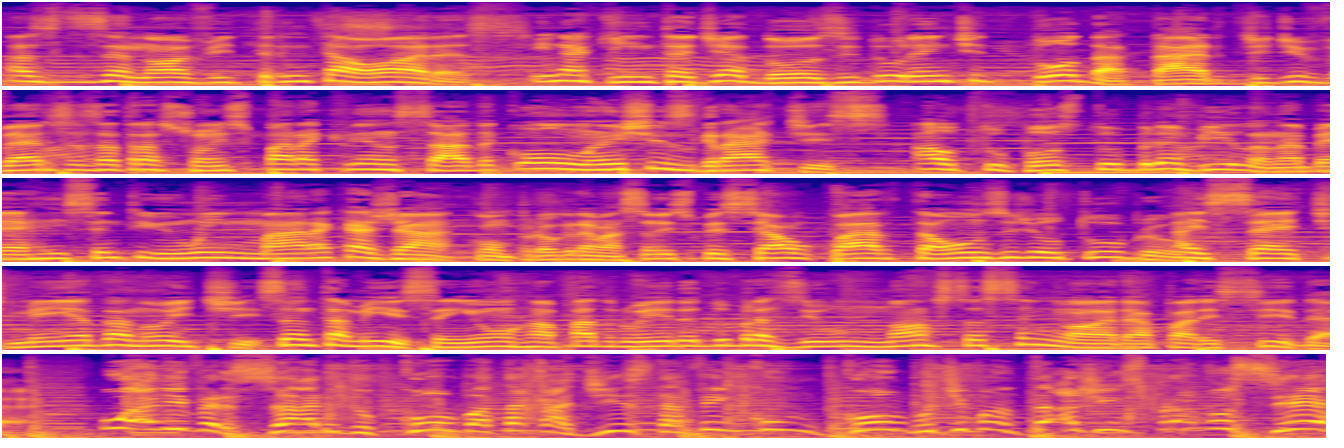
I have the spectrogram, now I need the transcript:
às 19h30 horas. E na quinta, dia 12, durante toda a tarde, diversas atrações para a criançada com lanches grátis. Alto Posto Brambila na BR-101 em Maracajá, com programação especial quarta, 11 de outubro, às 7h30 da noite. Santa Missa em honra à padroeira do Brasil, Nossa Senhora Aparecida. O aniversário aniversário do Combo Atacadista vem com um combo de vantagens para você.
